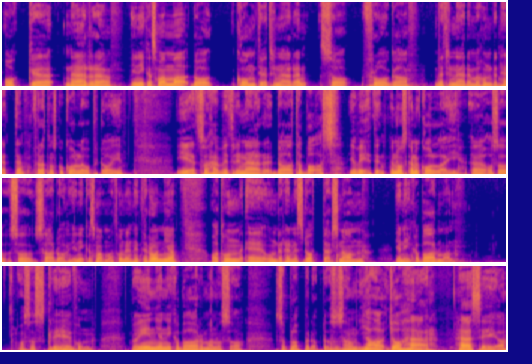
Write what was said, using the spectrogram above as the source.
Och eh, när Janikas mamma då kom till veterinären så frågade veterinären vad hunden hette för att de skulle kolla upp då i, i ett så här veterinärdatabas. Jag vet inte, men de ska nu kolla i. Eh, och så, så sa då Janikas mamma att hunden heter Ronja och att hon är under hennes dotters namn Janika Barman. Och så skrev hon då in Janika Barman och så, så ploppade det upp och så sa hon ja, ja här, här ser jag.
